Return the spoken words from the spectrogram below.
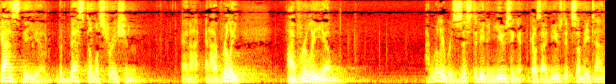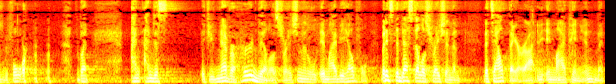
Guys, the, uh, the best illustration, and I, and I've really, I've really, um, I really resisted even using it because I've used it so many times before. but I'm, I'm, just, if you've never heard the illustration, it might be helpful. But it's the best illustration that, that's out there, in my opinion. But,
